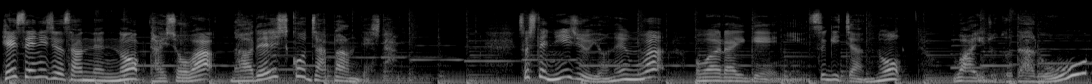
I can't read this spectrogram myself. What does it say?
平成23年の大賞はなでしこジャパンでした。そして24年はお笑い芸人スギちゃんの「ワイルドだろう?」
